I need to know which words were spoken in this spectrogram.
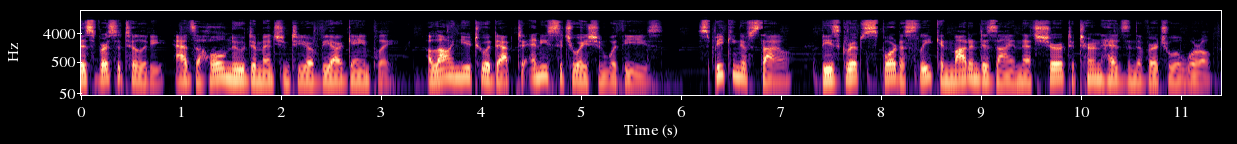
This versatility adds a whole new dimension to your VR gameplay, allowing you to adapt to any situation with ease, Speaking of style, these grips sport a sleek and modern design that's sure to turn heads in the virtual world.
